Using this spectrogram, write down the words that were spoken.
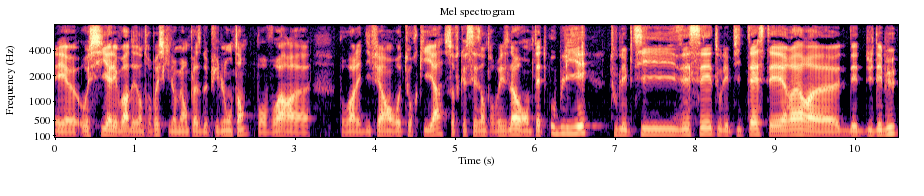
et aussi aller voir des entreprises qui l'ont mis en place depuis longtemps pour voir, pour voir les différents retours qu'il y a. Sauf que ces entreprises-là auront peut-être oublié tous les petits essais, tous les petits tests et erreurs du début.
